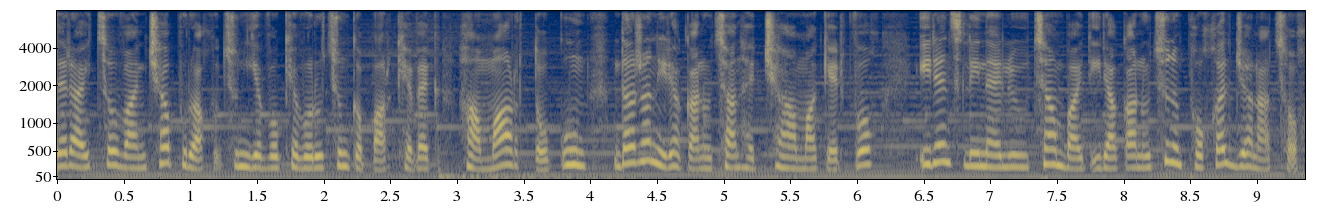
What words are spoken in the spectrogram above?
ձեր այցով անչափ ուրախություն եւ ողջավորություն կպարգևեք համառ, տոկուն, դաժան իրականության հետ չհամակերպվող, իրենց լինելիությամբ այդ իրականությունը փոխել ջանացող,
